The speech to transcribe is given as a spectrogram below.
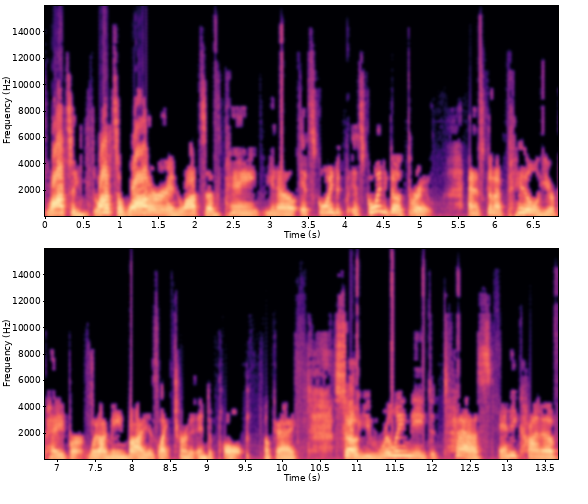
lots of lots of water and lots of paint, you know, it's going to it's going to go through and it's going to pill your paper. What I mean by is like turn it into pulp, okay? So you really need to test any kind of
